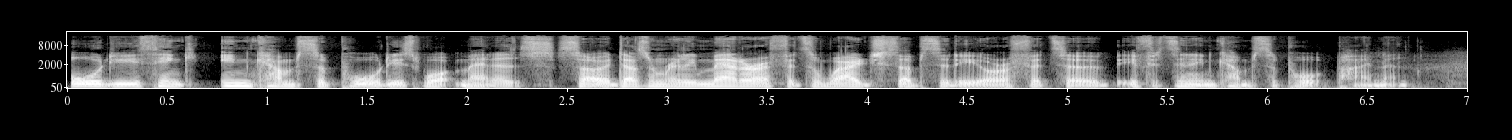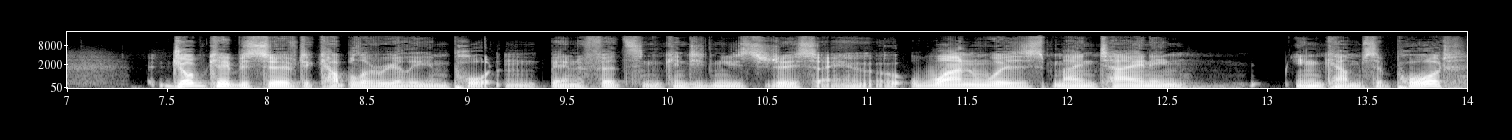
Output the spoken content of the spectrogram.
Or do you think income support is what matters? So it doesn't really matter if it's a wage subsidy or if it's a if it's an income support payment. JobKeeper served a couple of really important benefits and continues to do so. One was maintaining income support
